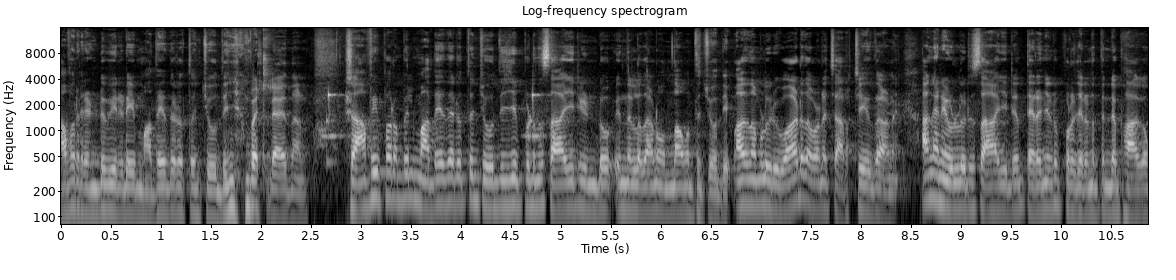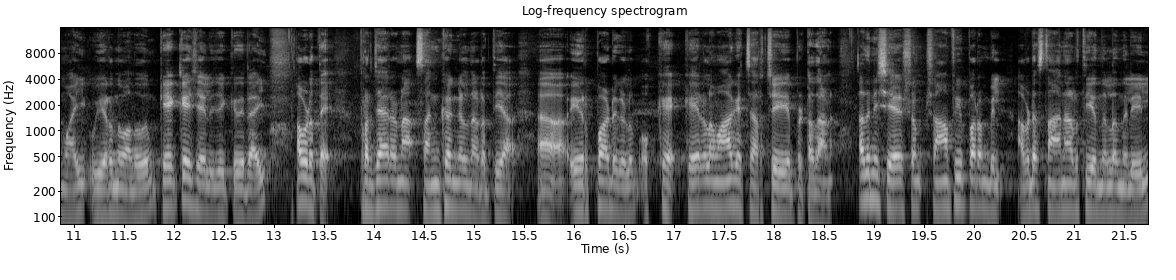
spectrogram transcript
അവർ രണ്ടുപേരുടെയും മതേതരത്വം ചോദ്യം ചെയ്യാൻ പറ്റില്ല എന്നാണ്. ഷാഫി പറമ്പിൽ മതേതരത്വം ചോദ്യം ചെയ്യപ്പെടുന്ന സാഹചര്യം ഉണ്ടോ എന്നുള്ളതാണ് ഒന്നാമത്തെ ചോദ്യം. അത് നമ്മൾ ഒരുപാട് തവണ ചർച്ച ചെയ്തതാണ്. അങ്ങനെയുള്ളൊരു സാഹചര്യം തെരഞ്ഞെടുപ്പ് പ്രചരണത്തിന്റെ ഭാഗമായി ഉയർന്നു വന്നതും കെ കെ ശൈലജയ്ക്കെതിരായി അവിടുത്തെ. പ്രചാരണ സംഘങ്ങൾ നടത്തിയ ഏർപ്പാടുകളും ഒക്കെ കേരളമാകെ ചർച്ച ചെയ്യപ്പെട്ടതാണ്. അതിനുശേഷം ഷാഫി പറമ്പിൽ അവിടെ സ്ഥാനാർത്ഥി എന്നുള്ള നിലയിൽ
